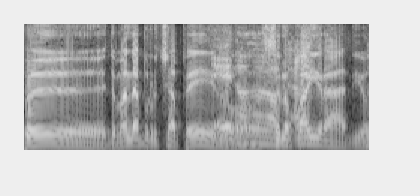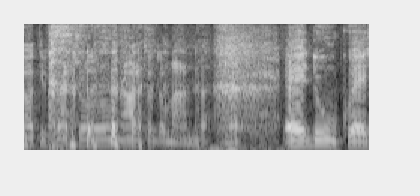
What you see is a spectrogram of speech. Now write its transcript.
Eh, domanda a bruciapelo. Eh, no, no, no, Sono qua in radio. No, ti faccio un'altra domanda. Eh, dunque,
